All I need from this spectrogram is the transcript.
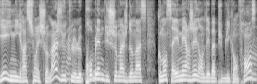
lier immigration et chômage, vu que le, le problème du chômage de masse commence à émerger dans le débat public en France,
